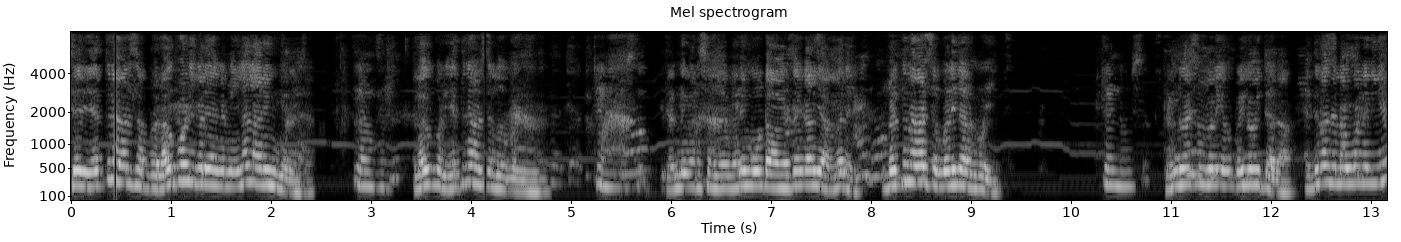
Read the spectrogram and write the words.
சரி எத்தனை வருஷம் லவ் பண்ணி கல்யாணம் அரேஞ்ச் மேரேஜ் லவ் பண்ணி எத்தனை வருஷம் லவ் பண்ணீங்க ரெண்டு வருஷம் பண்ணி மூன்றாவது வருஷம் கல்யாணம் வேலை இப்ப எத்தனை வருஷம் வெளிநாடு போய்? ரெண்டு வருஷம் வெளியே போயிட்டாரா எத்தனை வருஷம் லவ் பண்ணீங்க?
